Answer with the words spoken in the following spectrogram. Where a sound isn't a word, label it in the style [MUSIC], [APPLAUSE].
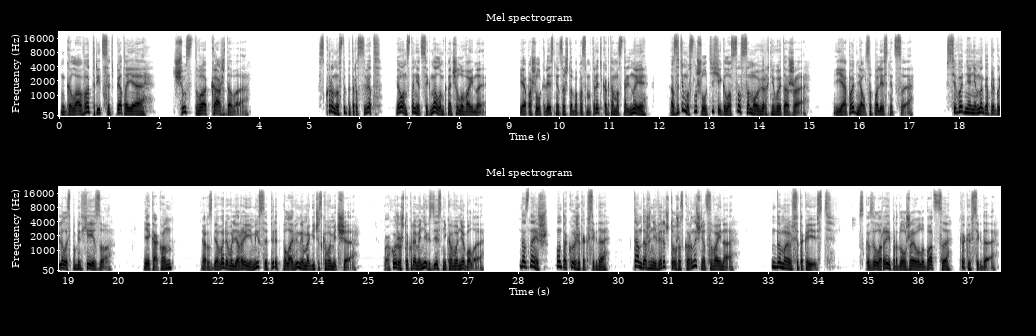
Глава 35. Чувство каждого. Скоро наступит рассвет, и он станет сигналом к началу войны. Я пошёл к лестнице, чтобы посмотреть, как там остальные, а затем услышал тихие голоса с самого верхнего этажа. Я поднялся по лестнице. Сегодня я немного прогулялась по Бенхейзу. И как он? Разговаривали Рэй и Миса перед половиной магического меча. Похоже, что кроме них здесь никого не было. Да знаешь, он такой же, как всегда. Там даже не верят, что уже скоро начнется война. Думаю, все так и есть», — сказал Рэй, продолжая улыбаться, как и всегда.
